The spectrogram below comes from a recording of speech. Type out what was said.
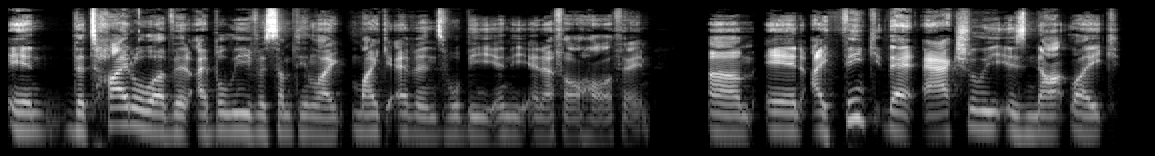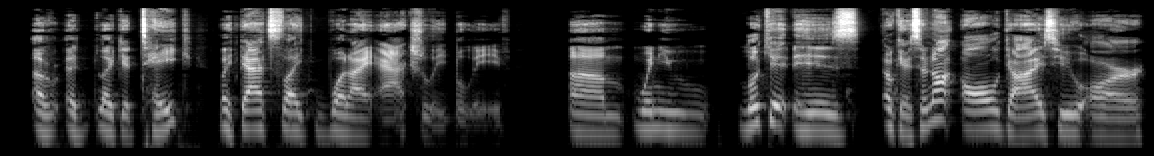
And the title of it i believe is something like mike evans will be in the nfl hall of fame. Um and i think that actually is not like a, a like a take. Like that's like what i actually believe. Um when you look at his okay so not all guys who are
